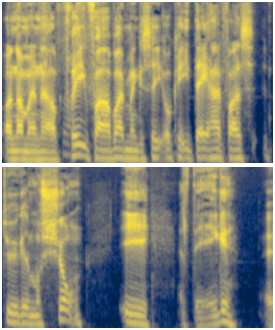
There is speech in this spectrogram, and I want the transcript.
Og når man har fri fra arbejde, man kan se, okay, i dag har jeg faktisk dyrket motion i, altså det er ikke, øh,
